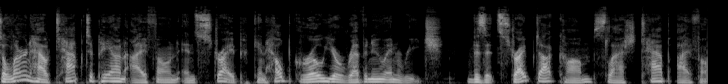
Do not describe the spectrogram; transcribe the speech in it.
To learn how Tap to Pay on iPhone and Stripe can help grow your revenue and reach, visit stripe.com slash tap iPhone.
